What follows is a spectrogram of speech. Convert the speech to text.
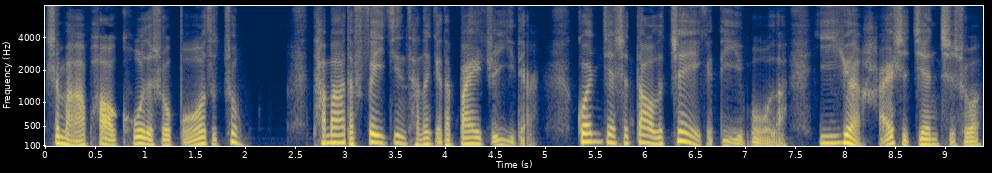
是马炮哭的说脖子重，他妈的费劲才能给他掰直一点。关键是到了这个地步了，医院还是坚持说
